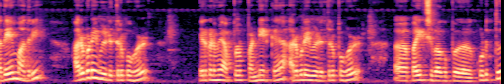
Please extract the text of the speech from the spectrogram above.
அதே மாதிரி அறுபடை வீடு திருப்புகழ் ஏற்கனவே அப்லோட் பண்ணியிருக்கேன். அறுபடை வீடு திருப்புகழ் பயிற்சி வகுப்பு கொடுத்து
